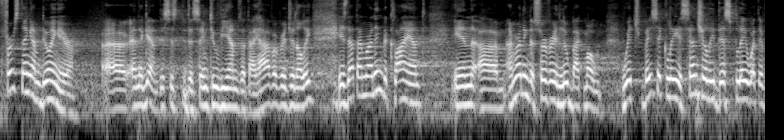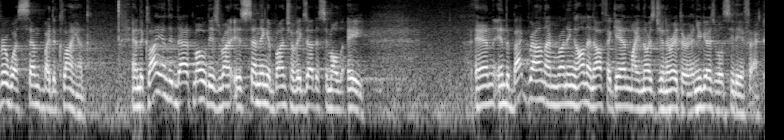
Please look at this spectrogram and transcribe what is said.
First thing I'm doing here, uh, and again, this is the same two VMs that I have originally, is that I'm running the client in, um, I'm running the server in loopback mode, which basically essentially display whatever was sent by the client. And the client in that mode is, is sending a bunch of hexadecimal A. And in the background, I'm running on and off again my noise generator, and you guys will see the effect.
